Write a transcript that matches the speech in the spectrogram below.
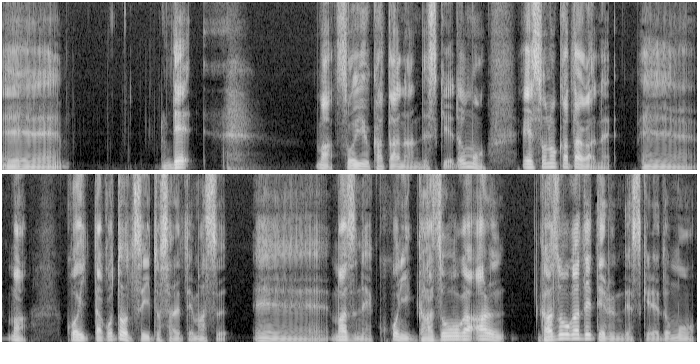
えー、でまあそういう方なんですけれども、えー、その方がね、えー、まあこういったことをツイートされてます。えー、まずねここに画像がある画像が出てるんですけれども、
